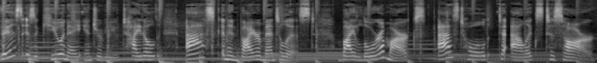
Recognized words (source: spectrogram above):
This is a Q&A interview titled Ask an Environmentalist by Laura Marks as told to Alex Tassar.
